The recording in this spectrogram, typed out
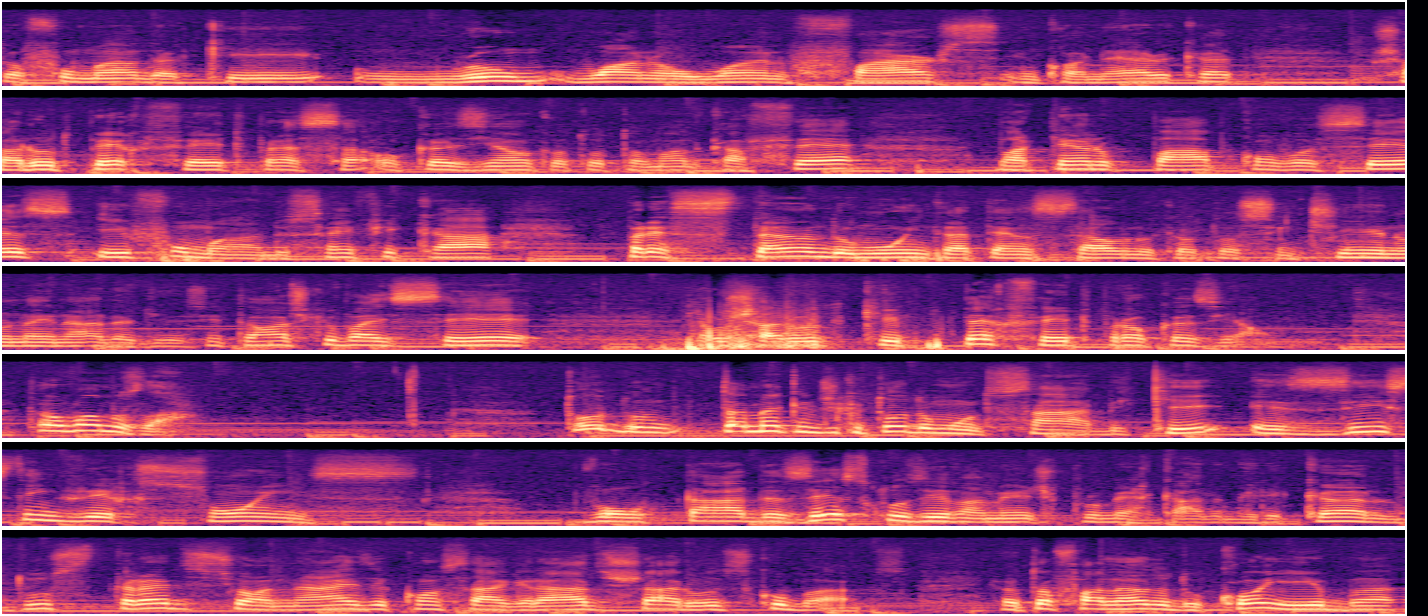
Estou fumando aqui um Room 101 Farce em Connecticut, um charuto perfeito para essa ocasião que eu estou tomando café, batendo papo com vocês e fumando, sem ficar prestando muita atenção no que eu estou sentindo, nem nada disso. Então acho que vai ser é um charuto que perfeito para a ocasião. Então vamos lá. Todo, também acredito que todo mundo sabe que existem versões voltadas exclusivamente para o mercado americano dos tradicionais e consagrados charutos cubanos. Eu estou falando do Coiba,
